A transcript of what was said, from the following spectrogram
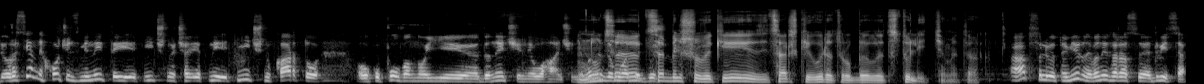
росіяни хочуть змінити етнічну етнічну карту окупованої Донеччини Луганщини. Вони ну, це, завозять це більшовики і царський уряд робили століттями, так. Абсолютно вірно. Вони зараз е, дивіться,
